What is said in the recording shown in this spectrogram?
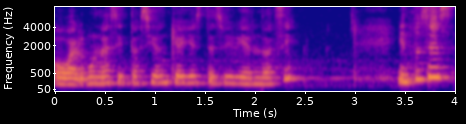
o alguna situación que hoy estés viviendo así. Y entonces,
